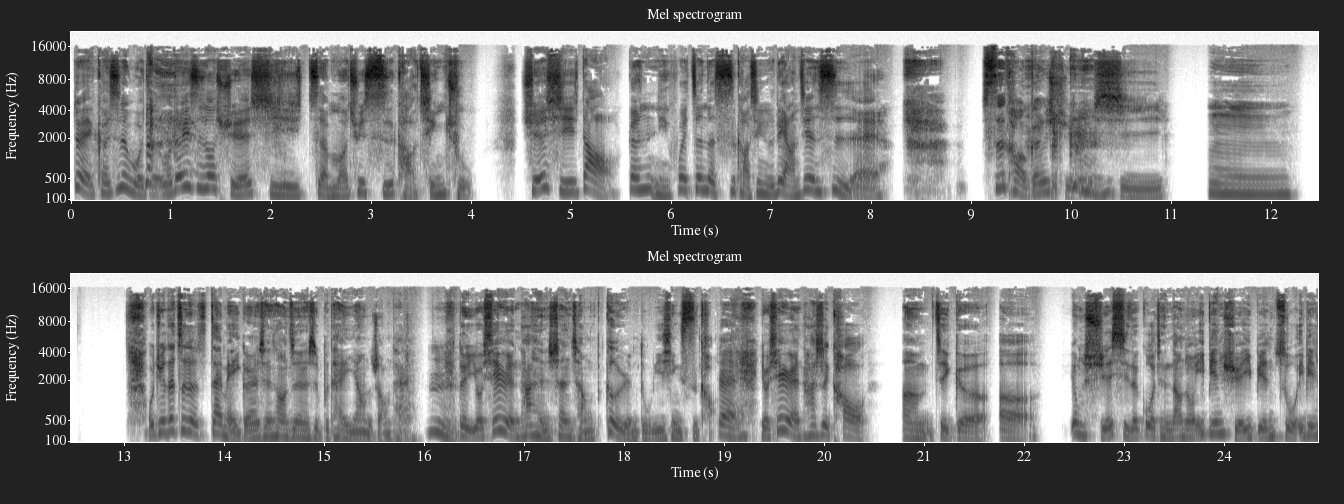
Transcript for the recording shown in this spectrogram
对，可是我的我的意思说，学习怎么去思考清楚，学习到跟你会真的思考清楚两件事。哎，思考跟学习，嗯，我觉得这个在每个人身上真的是不太一样的状态。嗯，对，有些人他很擅长个人独立性思考，对，有些人他是靠嗯这个呃。用学习的过程当中，一边学一边做，一边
